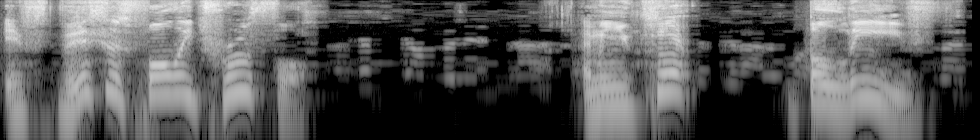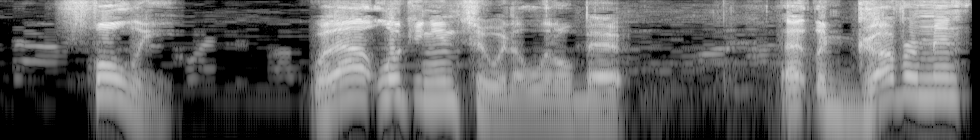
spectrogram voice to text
if this is fully truthful. I mean, you can't believe fully without looking into it a little bit that the government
